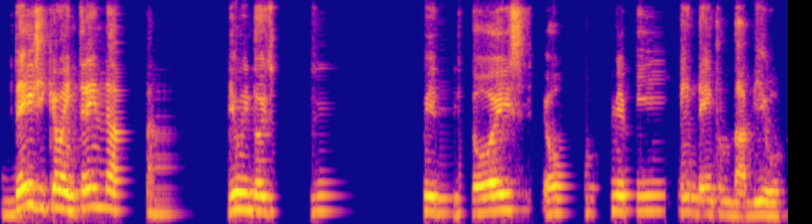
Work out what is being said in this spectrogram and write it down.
desde que eu entrei na Bio em 2002, eu me vi dentro da Bio,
